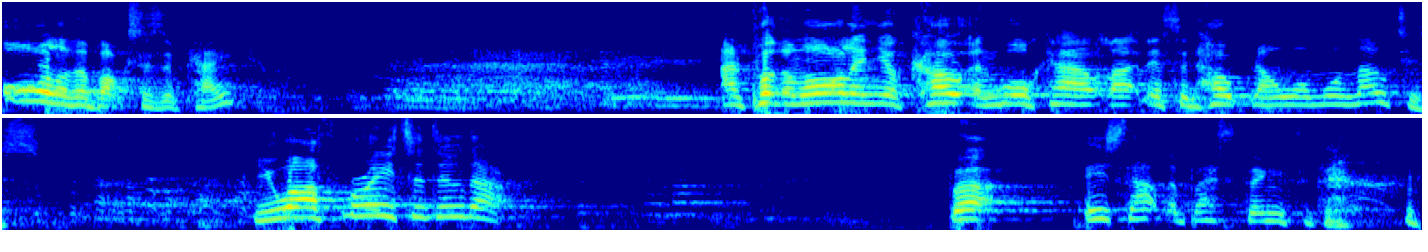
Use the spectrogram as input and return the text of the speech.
all of the boxes of cake and put them all in your coat and walk out like this and hope no one will notice. You are free to do that. But is that the best thing to do?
